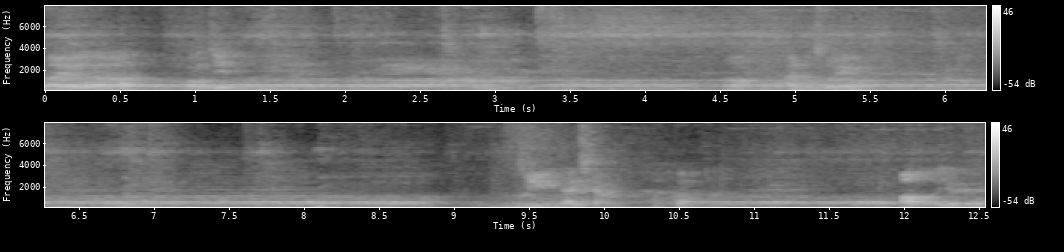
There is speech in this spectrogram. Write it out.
来来来来，黄金。哦，还不错用。基因太强。好，有有有有。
